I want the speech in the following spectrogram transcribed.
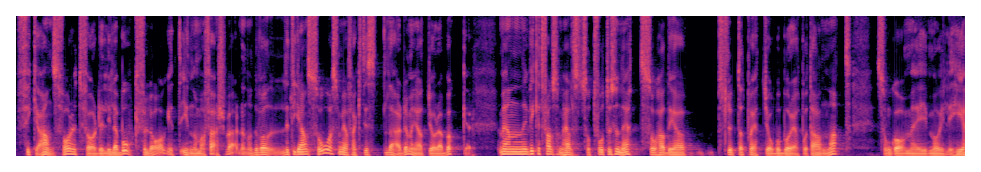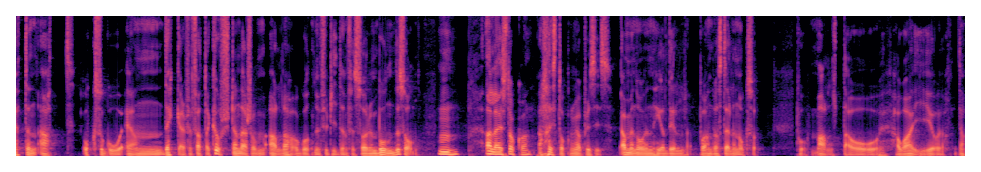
fick jag ansvaret för det lilla bokförlaget inom affärsvärlden. Och det var lite grann så som jag faktiskt lärde mig att göra böcker. Men i vilket fall som helst, så 2001 så hade jag slutat på ett jobb och börjat på ett annat. som gav mig möjligheten att också gå en deckarförfattarkurs. Den där som alla har gått nu för tiden för Sören Bondesson. Mm. Alla i Stockholm? Alla i Stockholm, ja precis. Ja, men och en hel del på andra ställen också. På Malta och Hawaii och ja.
